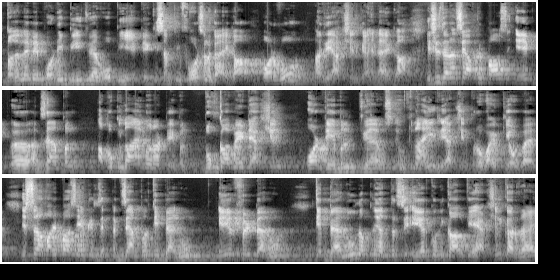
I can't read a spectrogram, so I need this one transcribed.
بدلے میں باڈی بی جو ہے، وہ بھی اے پہ قسم کی فورس لگائے گا اور وہ ریئیکشن کہلائے گا۔ اسی طرح سے آپ کے پاس ایک ایگزامپل اب بک لائنگ آن ٹیبل بک کا ویٹ ایکشن اور ٹیبل جو ہے، اس نے اتنا ہی ریئیکشن پرووائڈ کیا ہوا ہے۔ اس طرح ہمارے پاس ایک ایگزامپل تھی بیلون ایئر فلڈ بیلون کہ بیلون اپنے اندر سے ایئر کو نکال کے ایکشن کر رہا ہے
